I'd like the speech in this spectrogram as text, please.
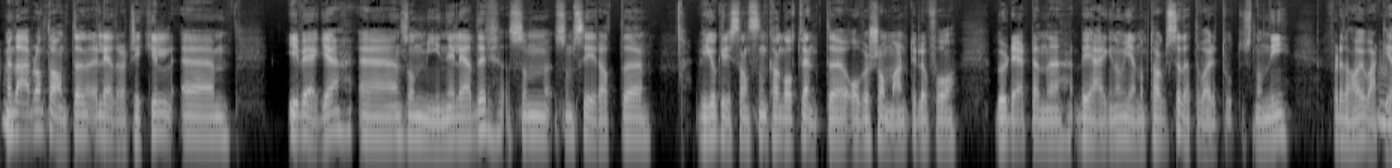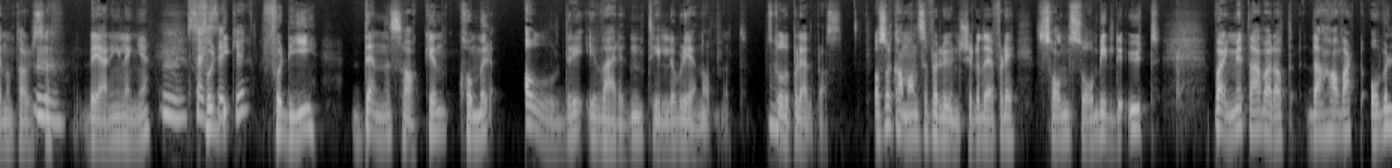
men det er annet en lederartikkel eh, i VG, eh, en sånn minileder, som, som sier at eh, Viggo Kristiansen kan godt vente over sommeren til å få vurdert denne begjæringen om gjenopptakelse. Dette var i 2009, for det har jo vært gjenopptakelsesbegjæring lenge. Mm, fordi, fordi denne saken kommer aldri i verden til å bli gjenåpnet. Sto det på lederplass. Og så kan man selvfølgelig unnskylde det, fordi sånn så bildet ut. Poenget mitt er bare at det har vært over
